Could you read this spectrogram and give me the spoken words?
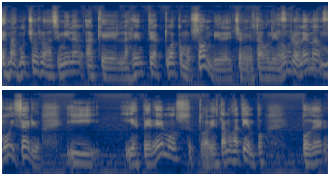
es más, muchos los asimilan a que la gente actúa como zombie, de hecho, en Estados Unidos. Es un problema muy serio. Y, y, esperemos, todavía estamos a tiempo, poder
